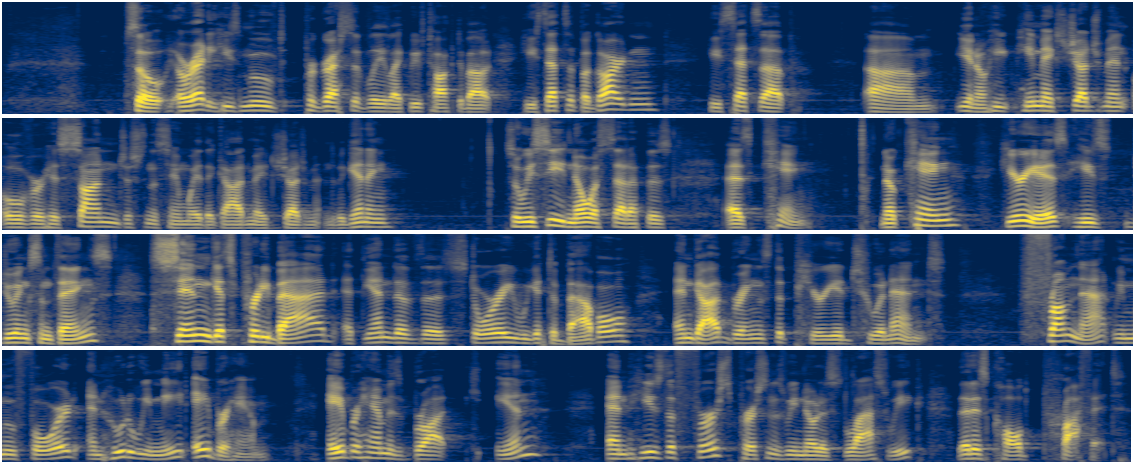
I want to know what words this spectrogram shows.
So already he's moved progressively, like we've talked about. He sets up a garden, he sets up, um, you know, he, he makes judgment over his son just in the same way that God made judgment in the beginning. So we see Noah set up as, as king. Now, king, here he is, he's doing some things. Sin gets pretty bad. At the end of the story, we get to Babel, and God brings the period to an end. From that, we move forward, and who do we meet? Abraham. Abraham is brought in and he's the first person, as we noticed last week, that is called prophet.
